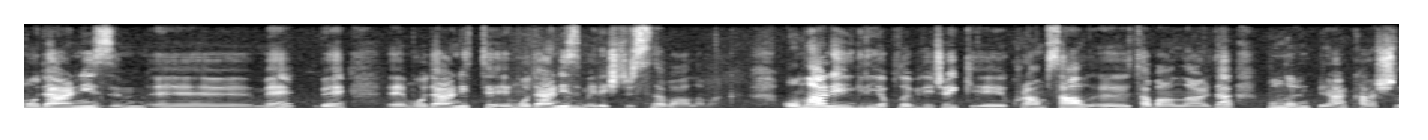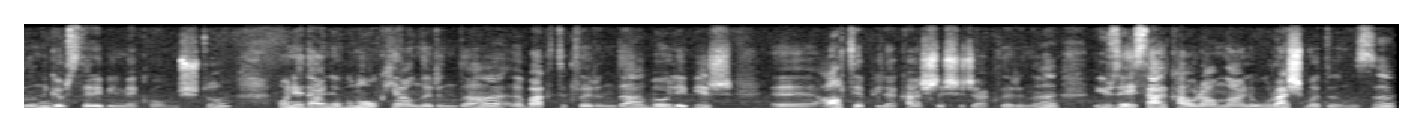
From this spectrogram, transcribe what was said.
modernizme ve e, modernite, e, modernizm eleştirisine bağlamak. Onlarla ilgili yapılabilecek e, kuramsal e, tabanlarda bunların birer karşılığını gösterebilmek olmuştu. O nedenle bunu okuyanların da e, baktıklarında böyle bir e, altyapıyla karşılaşacaklarını, yüzeysel kavramlarla uğraşmadığımızı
